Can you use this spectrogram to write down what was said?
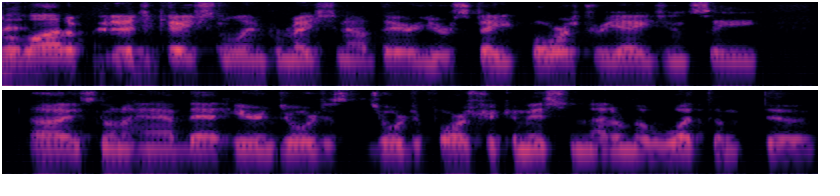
Yeah, a lot of good educational information out there. Your state forestry agency uh, is going to have that here in Georgia. Georgia Forestry Commission. I don't know what the, the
